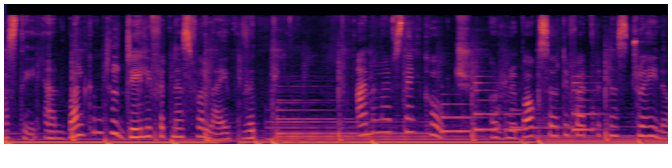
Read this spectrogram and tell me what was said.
Namaste and welcome to Daily Fitness for Life with me. I'm a lifestyle coach, a Reebok certified fitness trainer,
